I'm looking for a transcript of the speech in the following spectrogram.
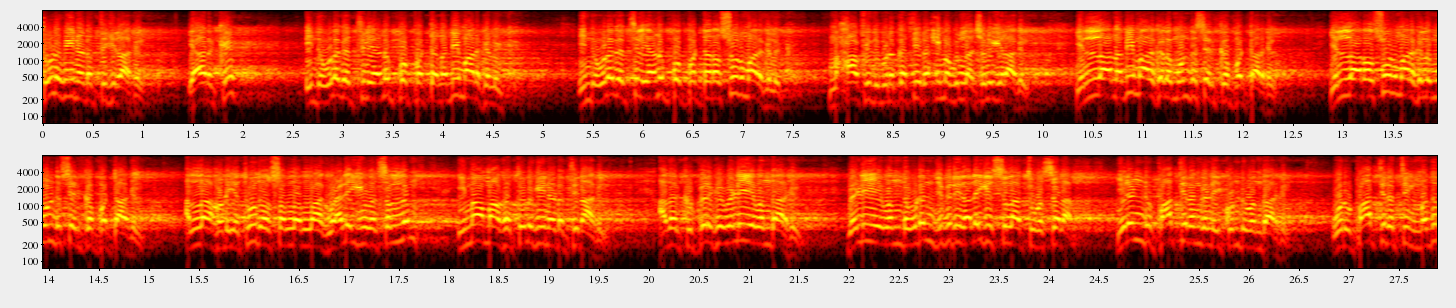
தொழுகை நடத்துகிறார்கள். யாருக்கு? இந்த உலகத்திலே அனுப்பப்பட்ட நபிமார்களுக்கு. இந்த உலகத்திலே அனுப்பப்பட்ட ரசூல்மார்களுக்கு. மஹாஃபிது இப்னு கசீர் ரஹிமகுல்லா சொல்கிறார்கள் எல்லா நபிமார்களும் ஒன்று சேர்க்கப்பட்டார்கள். எல்லா ரசூல்மார்களும் ஒன்று சேர்க்கப்பட்டார்கள். அல்லாஹுடைய தூதர் ஸல்லல்லாஹு அழகி வஸல்லம் இமாமாக தொழுகை நடத்தினார்கள். அதற்கு பிறகு வெளியே வந்தார்கள். வெளியே வந்தவுடன் ஜிபிரில் அலைஹி ஸலாத்து வசலாம் இரண்டு பாத்திரங்களை கொண்டு வந்தார்கள். ஒரு பாத்திரத்தில் மது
